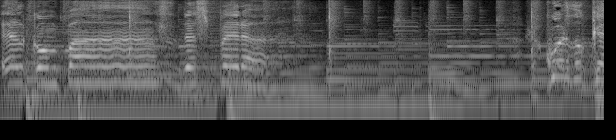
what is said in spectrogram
El compás de espera. Recuerdo que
